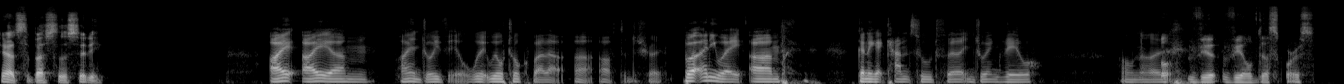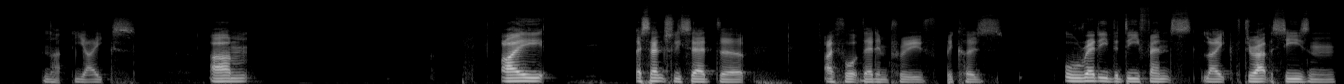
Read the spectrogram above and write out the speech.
Yeah, it's the best in the city. I I um I enjoy veal. We, we'll talk about that uh, after the show. But anyway, um, gonna get cancelled for enjoying veal. Oh no. Well, ve- veal discourse. No, yikes. Um, I essentially said that I thought they'd improve because already the defense, like throughout the season,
